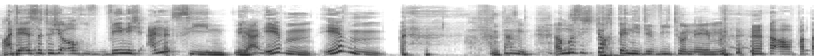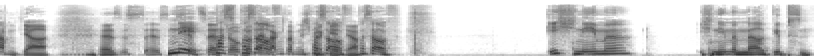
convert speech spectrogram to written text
Ah, der ist natürlich auch wenig anziehend. Ne? ja, eben, eben. verdammt. Da muss ich doch Danny DeVito nehmen. oh, verdammt, ja. Es ist, es ist nee, jetzt der pass, Joker, pass der auf. langsam nicht pass mehr auf, geht, ja. pass auf. Ich nehme, ich nehme Mel Gibson.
